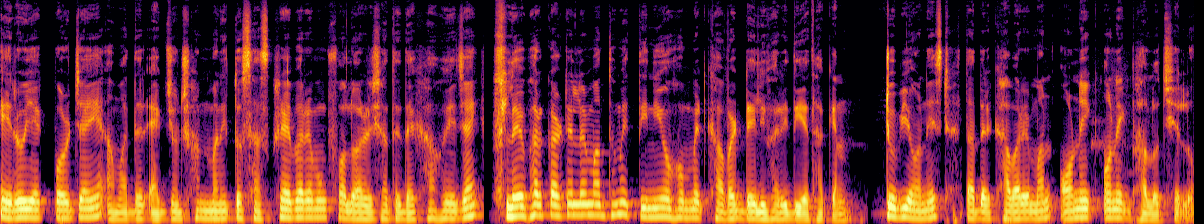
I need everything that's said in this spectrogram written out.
এরই এক পর্যায়ে আমাদের একজন সম্মানিত সাবস্ক্রাইবার এবং ফলোয়ারের সাথে দেখা হয়ে যায়। ফ্লেভার কার্টেলের মাধ্যমে তিনিও হোমমেড খাবার ডেলিভারি দিয়ে থাকেন। টু বি অনেস্ট, তাদের খাবারের মান অনেক অনেক ভালো ছিল।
